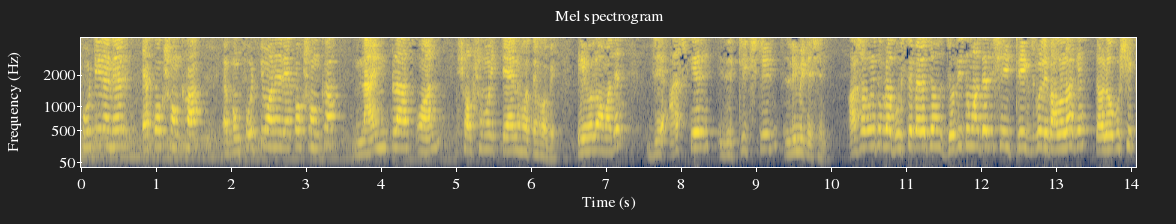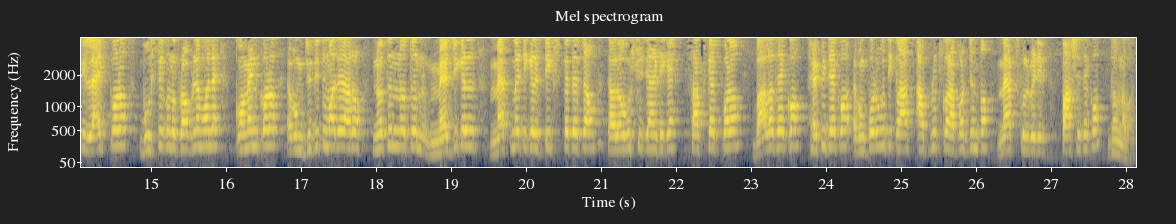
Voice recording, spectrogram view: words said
ফোরটি নাইনের একক সংখ্যা এবং ফোরটি ওয়ানের একক সংখ্যা নাইন প্লাস ওয়ান সবসময় টেন হতে হবে। এই হলো আমাদের যে আজকের যে ট্রিক্সটির লিমিটেশন আশা করি তোমরা বুঝতে পেরেছ। যদি তোমাদের সেই ট্রিক্স গুলি ভালো লাগে, তাহলে অবশ্যই একটি লাইক করো, বুঝতে কোনো প্রবলেম হলে কমেন্ট করো, এবং যদি তোমাদের আরও নতুন নতুন ম্যাজিক্যাল ম্যাথমেটিক্যাল ট্রিক্স পেতে চাও, তাহলে অবশ্যই চ্যানেলটিকে সাবস্ক্রাইব করো। ভালো থেকো হ্যাপি থেকো, এবং পরবর্তী ক্লাস আপলোড করা পর্যন্ত ম্যাথ স্কুল বেডির পাশে থেকো। ধন্যবাদ।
